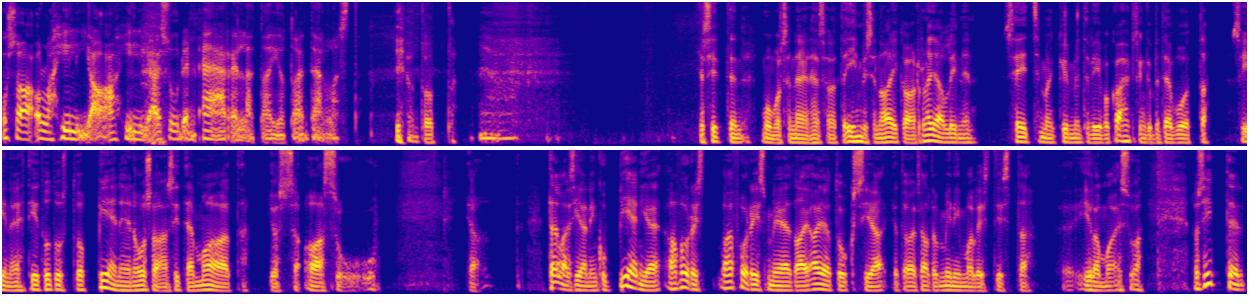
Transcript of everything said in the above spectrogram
osaa olla hiljaa hiljaisuuden äärellä tai jotain tällaista. Ihan totta. Ja sitten muun muassa näin hän sanoi, että ihmisen aika on rajallinen, 70-80 vuotta. Siinä ehtii tutustua pieneen osaan sitä maata, jossa asuu. Ja tällaisia niin kuin pieniä aforismeja tai ajatuksia ja toisaalta minimalistista ilmaisua. No sitten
